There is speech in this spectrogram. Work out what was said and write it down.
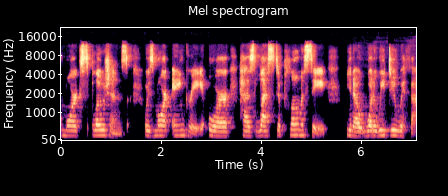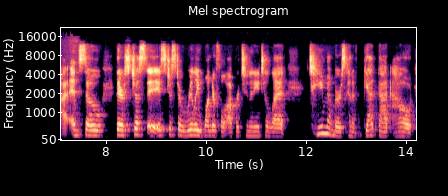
more explosions or is more angry or has less diplomacy you know what do we do with that and so there's just it's just a really wonderful opportunity to let team members kind of get that out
